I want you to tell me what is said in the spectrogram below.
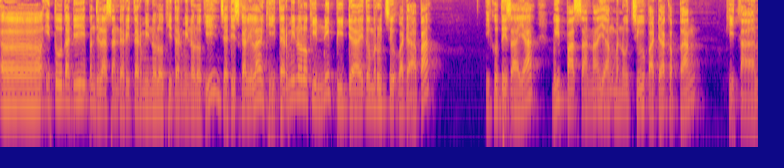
Uh, itu tadi penjelasan dari terminologi-terminologi. Jadi sekali lagi, terminologi nibida itu merujuk pada apa? Ikuti saya wipasana yang menuju pada kebangkitan.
